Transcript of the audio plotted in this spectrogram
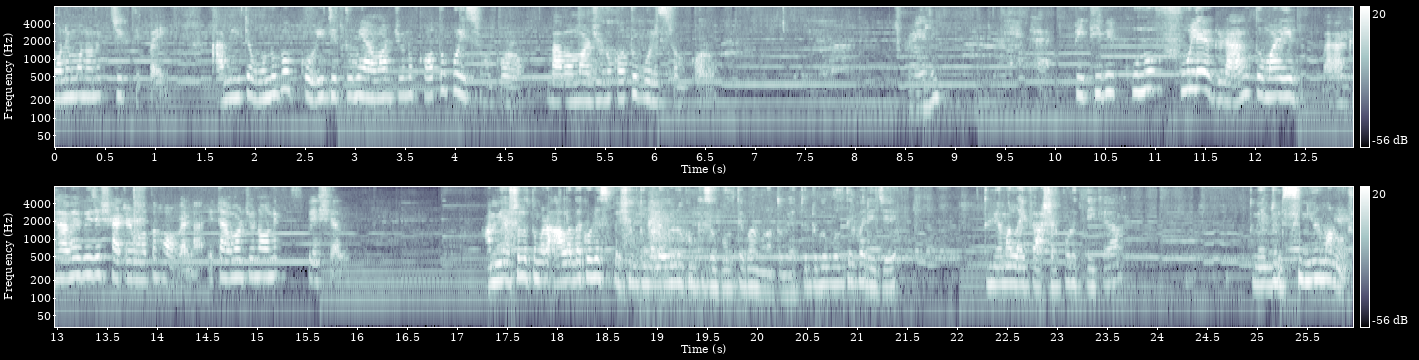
মনে মনে অনেক তৃপ্তি পাই। আমি এটা অনুভব করি যে তুমি আমার জন্য কত পরিশ্রম করো বাবা মার জন্য কত পরিশ্রম করো? হ্যাঁ পৃথিবীর কোনো ফুলের গ্রান তোমার এই ঘামে ভেজে শার্টের মতো হবে না। এটা আমার জন্য অনেক স্পেশাল আমি আসলে তোমার আলাদা করে স্পেশাল তোমার ওইরকম কিছু বলতে পারব না তবে এতটুকু বলতে পারি যে তুমি আমার লাইফে আসার পরে থেকে তুমি একজন সিনিয়র মানুষ।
